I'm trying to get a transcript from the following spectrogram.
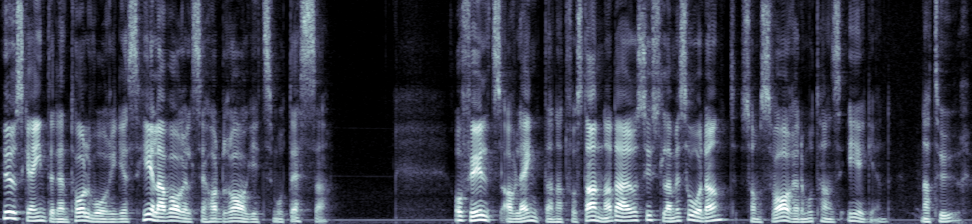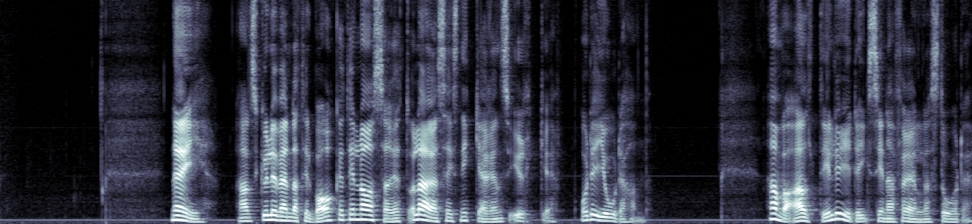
Hur ska inte den tolvåriges hela varelse ha dragits mot dessa och fyllts av längtan att få stanna där och syssla med sådant som svarade mot hans egen natur. Nej, han skulle vända tillbaka till Nasaret och lära sig snickarens yrke, och det gjorde han. Han var alltid lydig sina föräldrar, står det.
